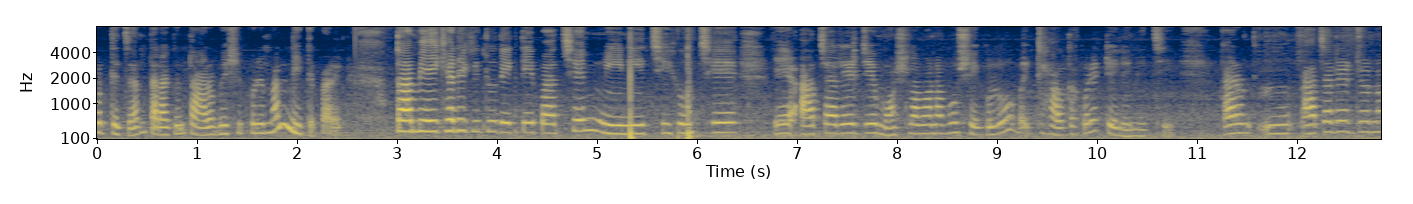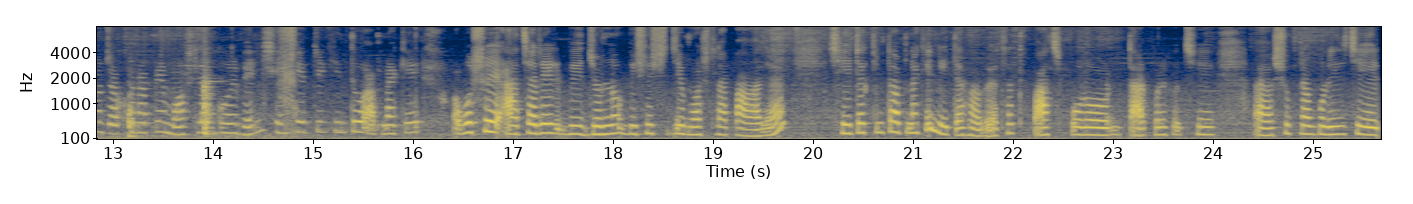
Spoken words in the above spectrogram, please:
করতে চান, তারা কিন্তু আরও বেশি পরিমাণ নিতে পারেন। তো আমি এইখানে কিন্তু দেখতেই পাচ্ছেন, নিয়ে নিয়েছি হচ্ছে আচারের যে মশলা বানাবো সেগুলো একটু হালকা করে টেলে নিচ্ছি। কারণ আচারের জন্য যখন আপনি মশলা করবেন, সেই ক্ষেত্রে কিন্তু আপনাকে অবশ্যই আচারের জন্য বিশেষ যে মশলা পাওয়া যায়, সেটা কিন্তু আপনাকে নিতে হবে। অর্থাৎ পাঁচ ফোড়ন, তারপরে হচ্ছে শুকনো মরিচের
